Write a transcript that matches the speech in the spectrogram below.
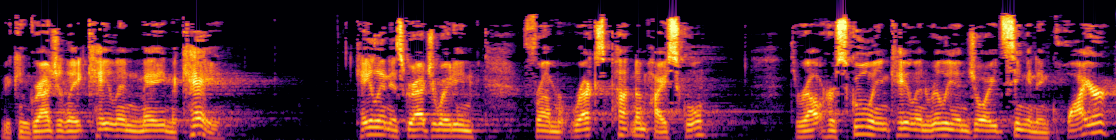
We congratulate Kaylin May McKay Kaylin is graduating from Rex Putnam High School. Throughout her schooling, Kaylin really enjoyed singing in choir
